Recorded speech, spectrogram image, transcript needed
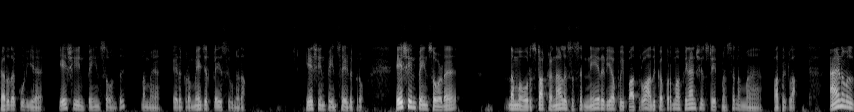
கருதக்கூடிய ஏஷியன் பெயிண்ட்ஸை வந்து நம்ம எடுக்கிறோம். மேஜர் பிளேஸ் இவங்க தான். ஏஷியன் பெயிண்ட்ஸை எடுக்கிறோம். ஏஷியன் பெயிண்ட்ஸோட நம்ம ஒரு ஸ்டாக் அனாலிசிஸை நேரடியாக போய் பார்த்துருவோம் அதுக்கப்புறமா ஃபினான்ஷியல் ஸ்டேட்மெண்ட்ஸை நம்ம பார்த்துக்கலாம் ஆனுவல்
